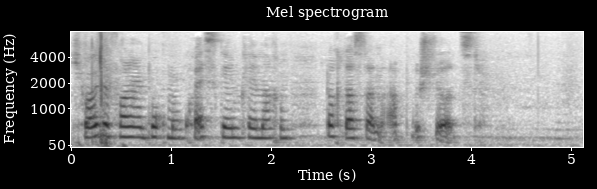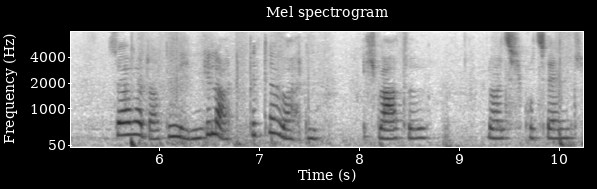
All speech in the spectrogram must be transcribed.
Ich wollte vorhin ein Pokémon Quest Gameplay machen, doch das dann abgestürzt. Serverdaten werden geladen. Bitte warten. Ich warte. 90 Prozent.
